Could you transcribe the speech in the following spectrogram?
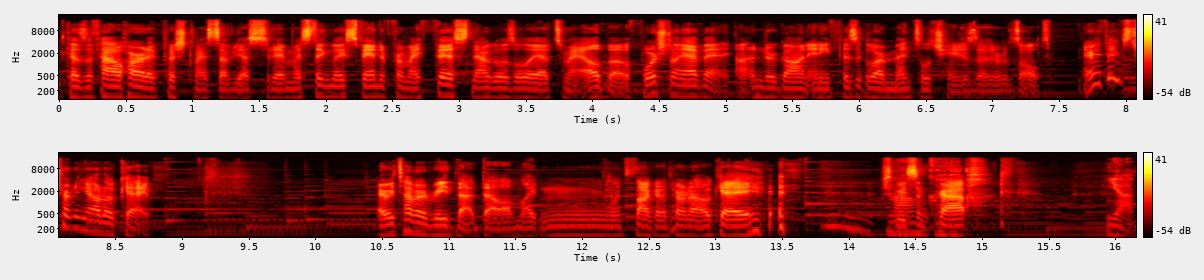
Because of how hard I pushed myself yesterday, my stigma expanded from my fist, now goes all the way up to my elbow. Fortunately, I haven't undergone any physical or mental changes as a result. Everything's turning out okay. Every time I read that, though, I'm like, mm, it's not gonna turn out okay. Just be some crap. やっ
